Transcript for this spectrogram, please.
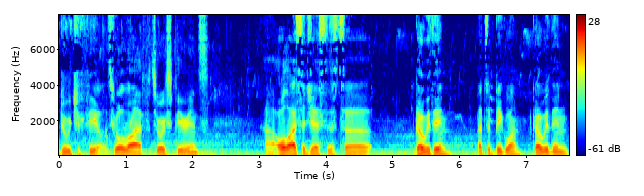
do what you feel. It's your life. It's your experience. Uh, all I suggest is to go within. That's a big one. Go within.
